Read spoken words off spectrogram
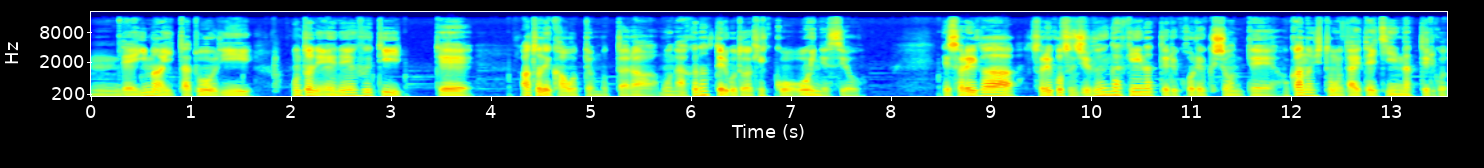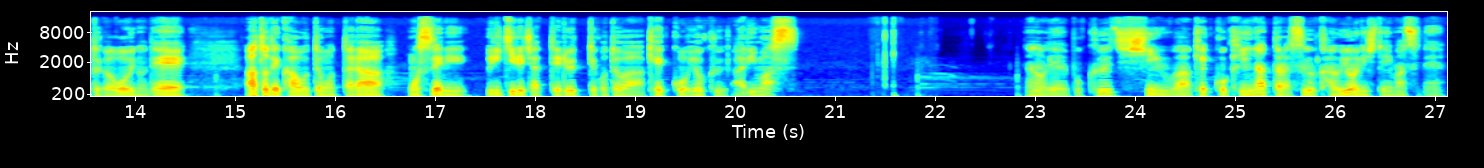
うん、で今言った通り本当に NFT って後で買おうって思ったらもうなくなってることが結構多いんですよ。でそれがそれこそ自分が気になってるコレクションって他の人も大体気になってることが多いので後で買おうって思ったらもうすでに売り切れちゃってるってことは結構よくあります。なので僕自身は結構気になったらすぐ買うようにしていますね。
